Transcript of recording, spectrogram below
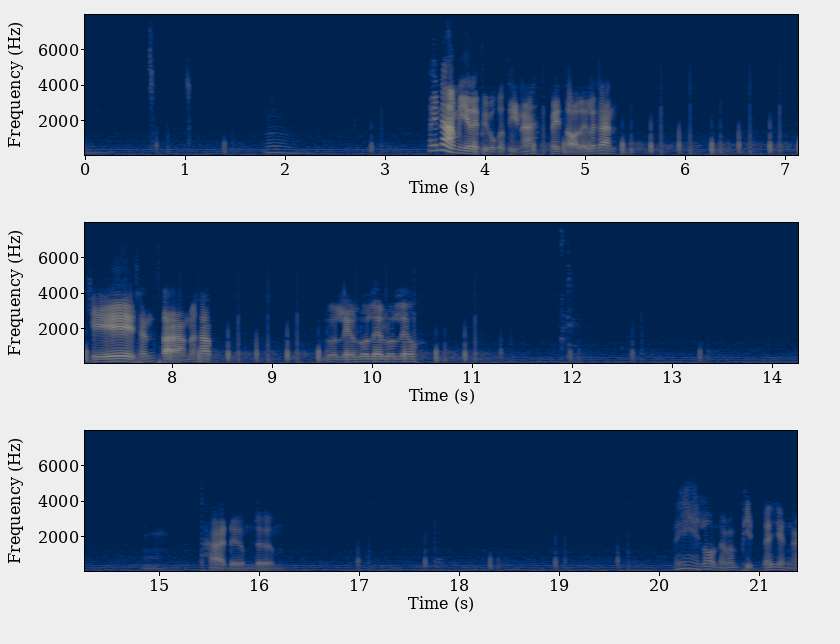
อืมอืมไม่น่ามีอะไรผิดปกตินะ ไปต่อเลยแล้วกัน โอเค ชั้นสามนะครับ รวดเร็วรวดเร็วรวดเร็วท่าเดิมเดิมเฮ้ยรอบนั้นมันผิดได้ยังไง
